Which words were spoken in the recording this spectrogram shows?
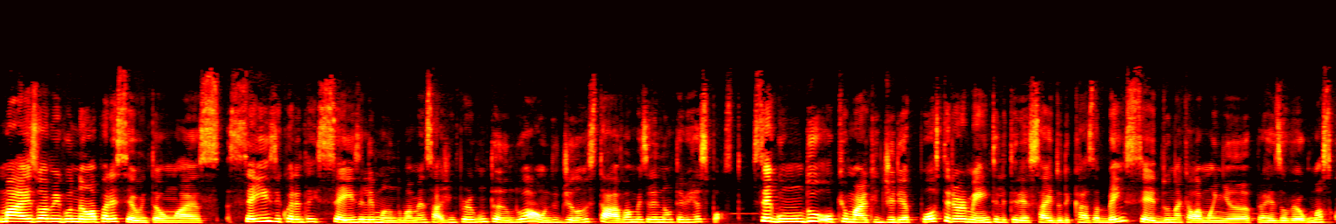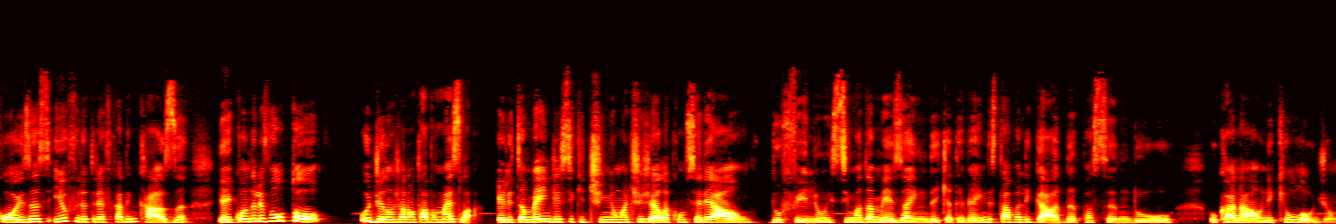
mas o amigo não apareceu, então às 6h46 ele manda uma mensagem perguntando aonde o Dylan estava, mas ele não teve resposta. Segundo o que o Mark diria posteriormente, ele teria saído de casa bem cedo naquela manhã para resolver algumas coisas e o filho teria ficado em casa. E aí quando ele voltou, o Dylan já não estava mais lá. Ele também disse que tinha uma tigela com cereal do filho em cima da mesa ainda e que a TV ainda estava ligada, passando o canal Nickelodeon.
